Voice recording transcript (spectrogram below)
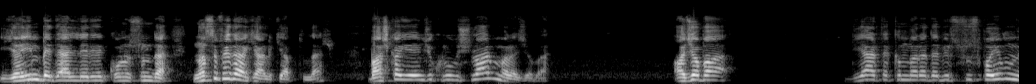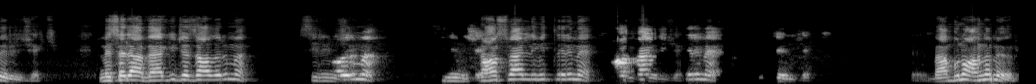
yayın bedelleri konusunda nasıl fedakarlık yaptılar? Başka yayıncı kuruluşlar mı var acaba? Acaba diğer takımlara da bir sus payı mı verilecek? Mesela vergi cezaları mı silinecek? Silinecek. Transfer limitleri mi Transfer limitleri mi yükselecek? Ben bunu anlamıyorum.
